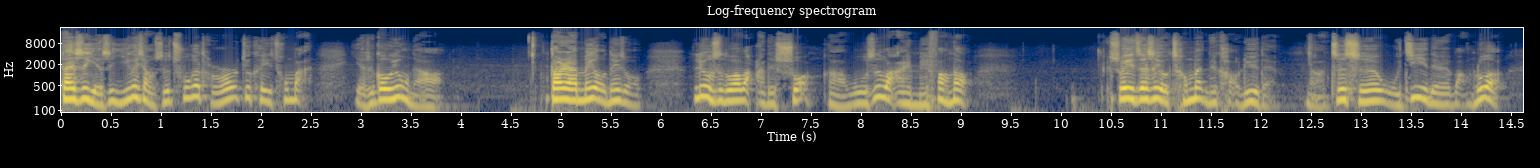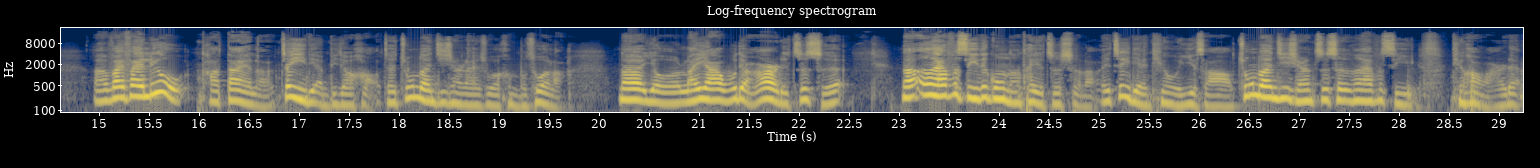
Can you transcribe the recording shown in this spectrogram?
但是也是一个小时出个头就可以充满，也是够用的啊。当然没有那种六十多瓦的爽啊，五十瓦也没放到，所以这是有成本的考虑的啊。支持五 G 的网络，啊，WiFi 六它带了，这一点比较好，在中端机型来说很不错了。那有蓝牙五点二的支持。那 NFC 的功能它也支持了，哎，这一点挺有意思啊。终端机型支持 NFC，挺好玩的。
